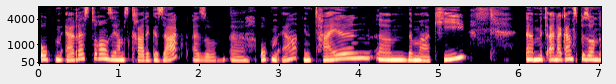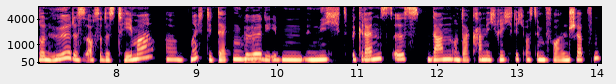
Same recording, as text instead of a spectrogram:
Open Air Restaurant. Sie haben es gerade gesagt, also äh, Open Air in Teilen, ähm, The Marquis. Äh, mit einer ganz besonderen Höhe. Das ist auch so das Thema, äh, nicht? die Deckenhöhe, die eben nicht begrenzt ist dann und da kann ich richtig aus dem Vollen schöpfen.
